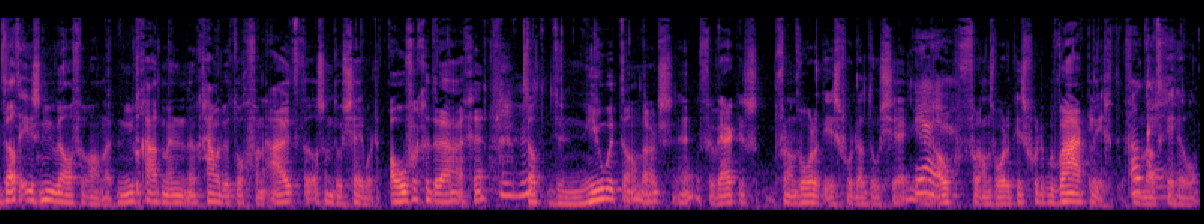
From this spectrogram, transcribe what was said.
Dat is nu wel veranderd. Nu gaat men, dan gaan we er toch van uit dat als een dossier wordt overgedragen, Mhm. dat de nieuwe tandarts, hè, verwerkers, verantwoordelijk is voor dat dossier. Ja, en ja. ook verantwoordelijk is voor de bewaarplicht van dat geheel.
